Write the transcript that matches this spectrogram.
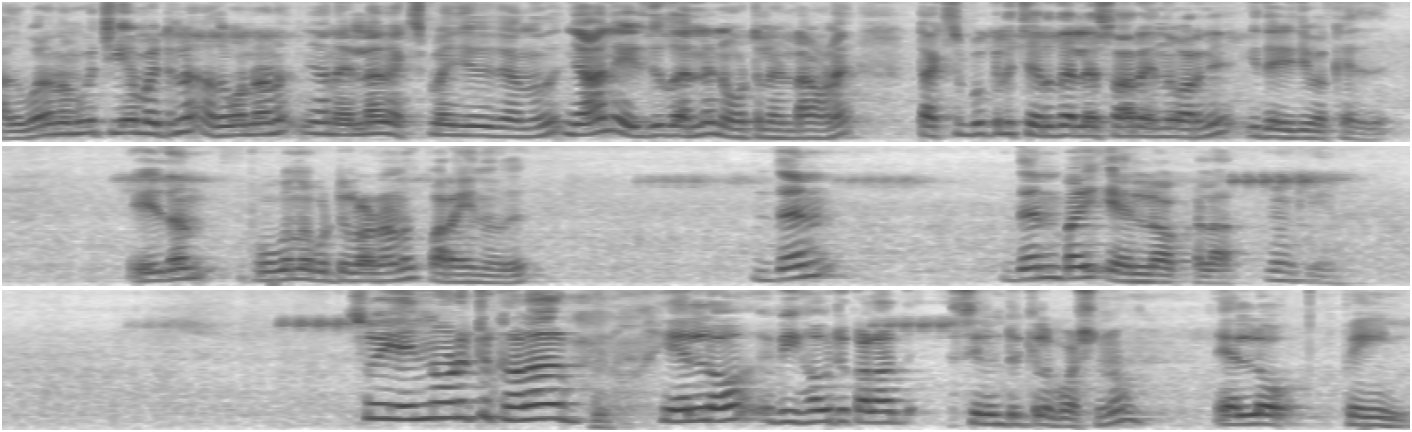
അതുപോലെ നമുക്ക് ചെയ്യാൻ പറ്റില്ല. അതുകൊണ്ടാണ് ഞാൻ എല്ലാം എക്സ്പ്ലെയിൻ ചെയ്ത് തന്നത്. ഞാൻ എഴുതി തന്നെ നോട്ടിൽ ഉണ്ടാവണേ. ടെക്സ്റ്റ് ബുക്കിൽ ചെറുതല്ലേ സാർ എന്ന് പറഞ്ഞ് ഇത് എഴുതി വെക്കരുത്. എഴുതാൻ പോകുന്ന കുട്ടികളോടാണ് പറയുന്നത് then then by yellow color okay so in order to color yellow we have to color cylindrical portion no yellow paint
